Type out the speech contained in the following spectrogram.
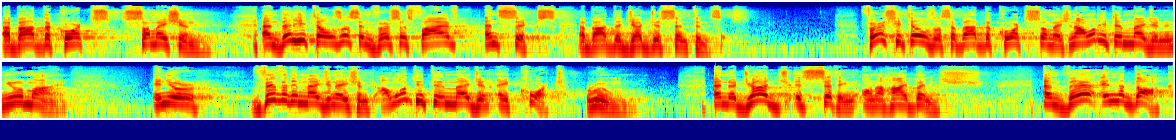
about the court's summation. And then he tells us in verses 5 and 6 about the judge's sentences. First, he tells us about the court's summation. Now, I want you to imagine in your mind, in your vivid imagination, I want you to imagine a courtroom. And the judge is sitting on a high bench. And there in the dock,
